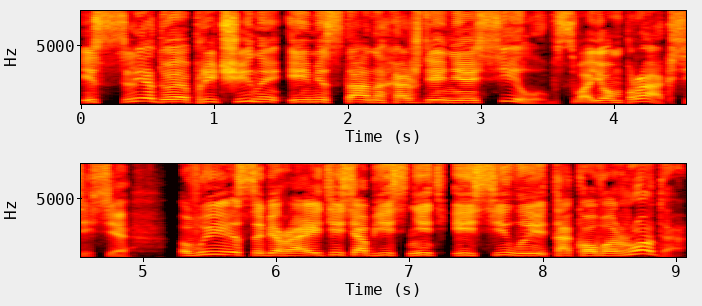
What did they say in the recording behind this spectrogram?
исследуя причины и места нахождения сил в своем праксисе, вы собираетесь объяснить и силы такого рода?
